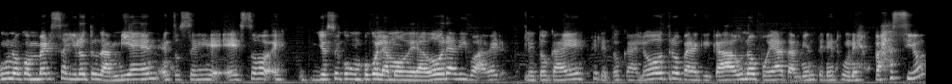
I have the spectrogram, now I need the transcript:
uno conversa y el otro también, entonces eso es, yo soy como un poco la moderadora, digo, a ver, le toca a este, le toca al otro, para que cada uno pueda también tener un espacio.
